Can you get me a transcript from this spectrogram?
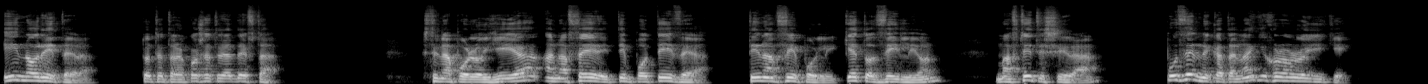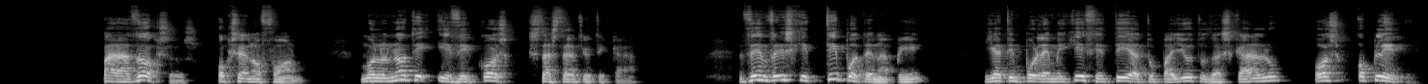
ή νωρίτερα, το 437. Στην Απολογία αναφέρει την Ποτίδεα, την Αμφίπολη και το Δήλιον με αυτή τη σειρά που δεν είναι κατά ανάγκη χρονολογική. Παραδόξως, ο ξενοφών, μολονότι ειδικός στα στρατιωτικά, δεν βρίσκει τίποτε να πει για την πολεμική θητεία του παλιού του δασκάλου ως οπλίτη.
